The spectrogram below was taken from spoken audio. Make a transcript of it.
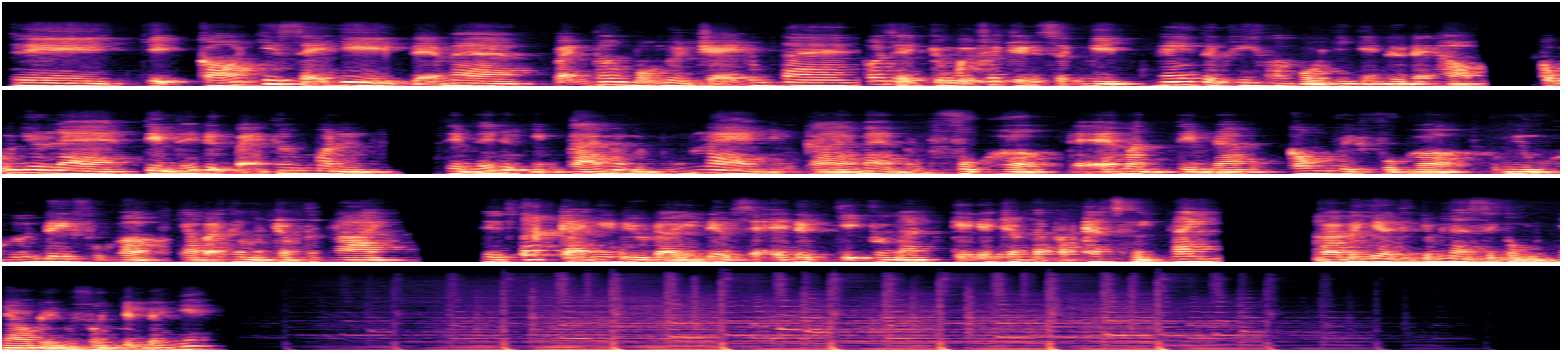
Thì chị có chia sẻ gì để mà bản thân mỗi người trẻ chúng ta có thể chuẩn bị phát triển sự nghiệp ngay từ khi còn ngồi trên giảng đường đại học, cũng như là tìm thấy được bản thân mình tìm thấy được những cái mà mình muốn làm, những cái mà mình phù hợp để mình tìm ra một công việc phù hợp cũng như một hướng đi phù hợp cho bản thân mình trong tương lai. Thì tất cả những điều đấy đều sẽ được chị Phương Anh kể trong tập podcast ngày hôm nay. Và bây giờ thì chúng ta sẽ cùng nhau đến với phần chính đấy nhé.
